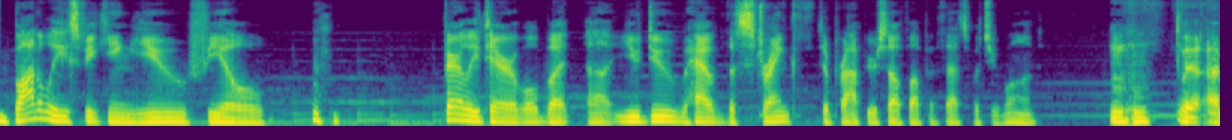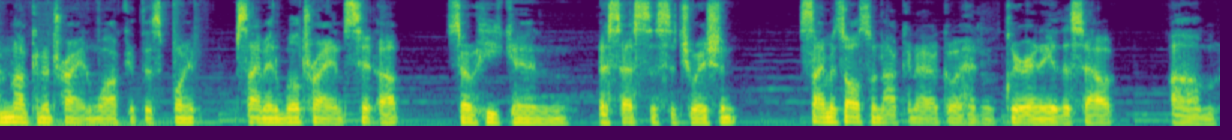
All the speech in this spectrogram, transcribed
bodily speaking, you feel fairly terrible, but uh, you do have the strength to prop yourself up if that's what you want. Mm-hmm. I'm not going to try and walk at this point. Simon will try and sit up so he can assess the situation. Simon's also not going to go ahead and clear any of this out um,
